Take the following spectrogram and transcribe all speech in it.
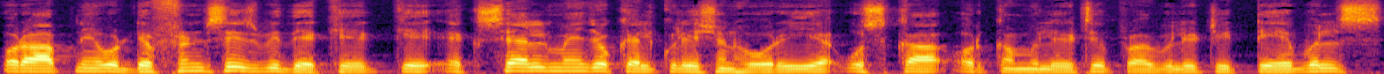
اور آپ نے وہ ڈفرینسز بھی دیکھے کہ ایکسل میں جو کیلکولیشن ہو رہی ہے، اس کا اور کمیولیٹو پرابلٹی ٹیبلز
